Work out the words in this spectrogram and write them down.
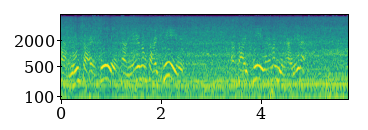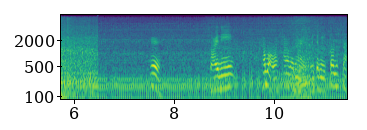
ฝั่งนู้นซอยคู่ฝั่งนี้ต้องซอยขี้ดิถ้าซอยขี้มันก็ต้องอยู่แถวนี้แหละเออซอยนี้เขาบอกว่าเข้าไปหนมันจะมีต้นไทร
